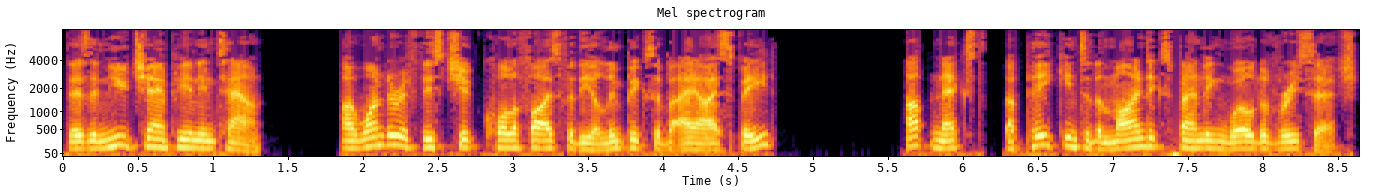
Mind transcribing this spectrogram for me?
there's a new champion in town. I wonder if this chip qualifies for the Olympics of AI speed? Up next, a peek into the mind-expanding world of research.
